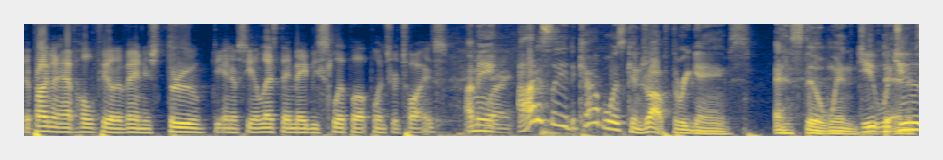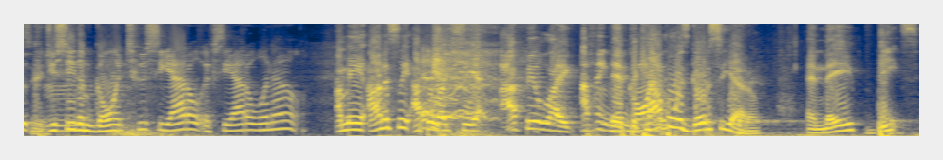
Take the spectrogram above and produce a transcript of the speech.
they're probably going to have home field advantage through the NFC unless they maybe slip up once or twice. I mean, Right. honestly, the Cowboys can drop three games and still win. Do you, would the you NFC. could you see them going to Seattle if Seattle went out? I mean, honestly, I feel like Seattle. I feel like I think if the going- Cowboys go to Seattle and they beats,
